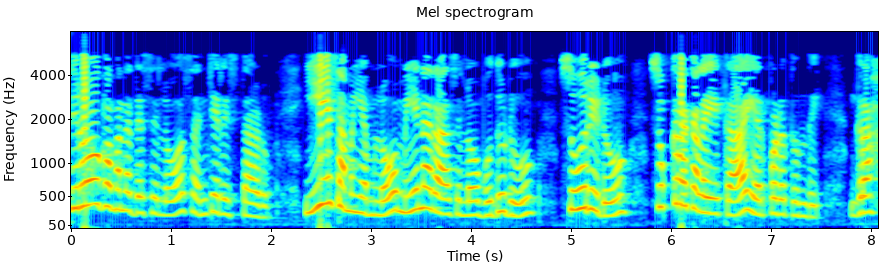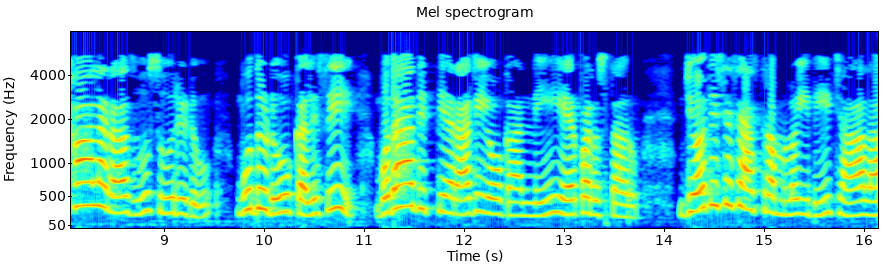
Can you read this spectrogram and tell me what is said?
తిరోగమన దశలో సంచరిస్తాడు. ఈ సమయంలో మీనరాశిలో బుధుడు సూర్యుడు శుక్ర కలయిక ఏర్పడుతుంది. గ్రహాల రాజు సూర్యుడు బుధుడు కలిసి బుధాదిత్య రాజయోగాన్ని ఏర్పరుస్తారు. జ్యోతిష శాస్త్రంలో ఇది చాలా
